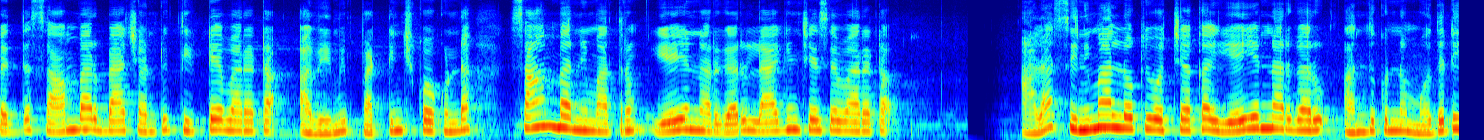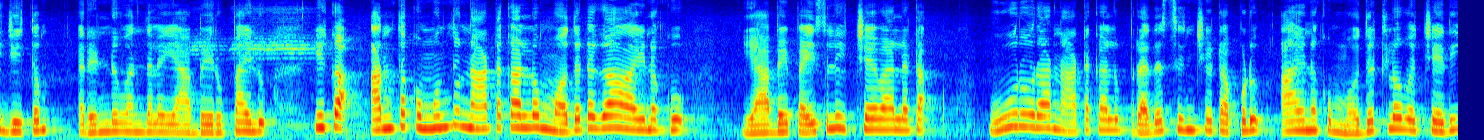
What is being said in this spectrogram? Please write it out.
పెద్ద సాంబార్ బ్యాచ్ అంటూ తిట్టేవారట. అవేమీ పట్టించుకోకుండా సాంబార్ని మాత్రం ఏఎన్ఆర్ గారు లాగించేసేవారట. అలా సినిమాల్లోకి వచ్చాక ఏఎన్ఆర్ గారు అందుకున్న మొదటి జీతం రెండు వందల యాభై రూపాయలు. ఇక అంతకు ముందు నాటకాల్లో మొదటగా ఆయనకు యాభై పైసలు ఇచ్చేవాళ్ళట. ఊరూరా నాటకాలు ప్రదర్శించేటప్పుడు ఆయనకు మొదట్లో వచ్చేది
